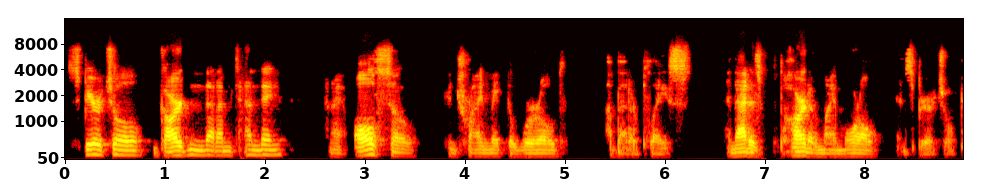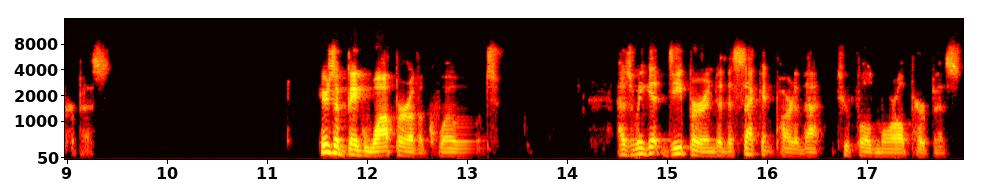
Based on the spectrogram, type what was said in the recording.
spiritual garden that I'm tending. And I also can try and make the world a better place. And that is part of my moral and spiritual purpose. Here's a big whopper of a quote. As we get deeper into the second part of that twofold moral purpose,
